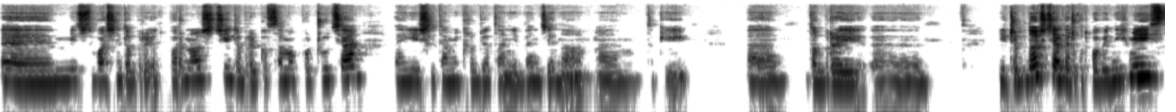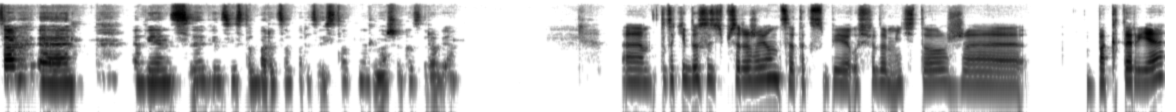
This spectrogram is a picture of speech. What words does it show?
E, mieć właśnie dobrej odporności, dobrego samopoczucia, e, jeśli ta mikrobiota nie będzie na takiej e, dobrej liczebności, ale też w odpowiednich miejscach, więc, więc jest to bardzo, bardzo istotne dla naszego zdrowia. To takie dosyć przerażające, tak sobie uświadomić to, że bakterie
